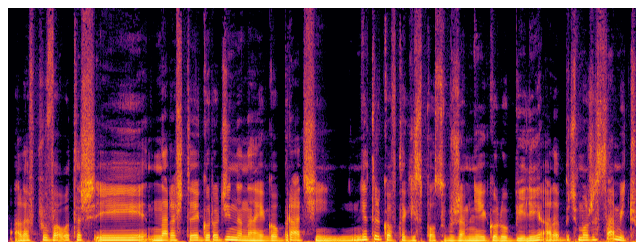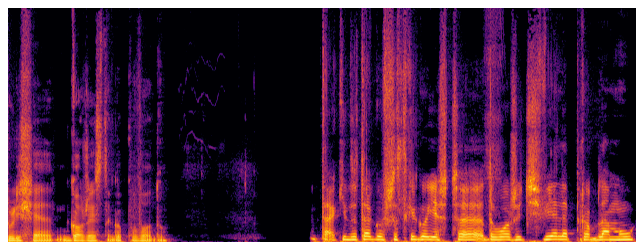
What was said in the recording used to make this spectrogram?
ale wpływało też i na resztę jego rodziny, na jego braci. Nie tylko w taki sposób, że mniej go lubili, ale być może sami czuli się gorzej z tego powodu. Tak, i do tego wszystkiego jeszcze dołożyć wiele problemów,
